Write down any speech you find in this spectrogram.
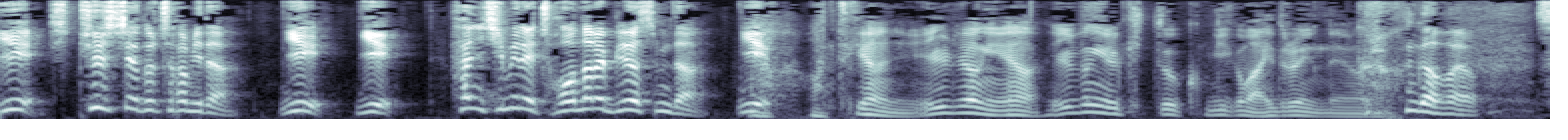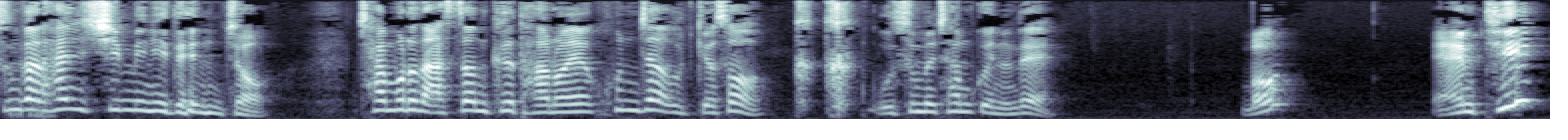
예, 17시에 도착합니다. 예, 예. 한 시민의 전화를 빌렸습니다. 예. 어떻게 하니? 일병이야. 일병이 이렇게 또 공기가 많이 들어있네요. 그런가 봐요. 순간 한 시민이 된 저. 참으로 낯선 그 단어에 혼자 웃겨서 크크 웃음을 참고 있는데 뭐? MT?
